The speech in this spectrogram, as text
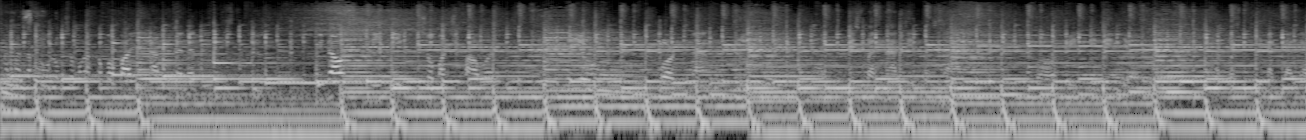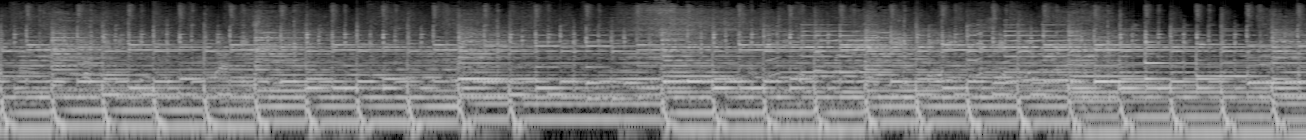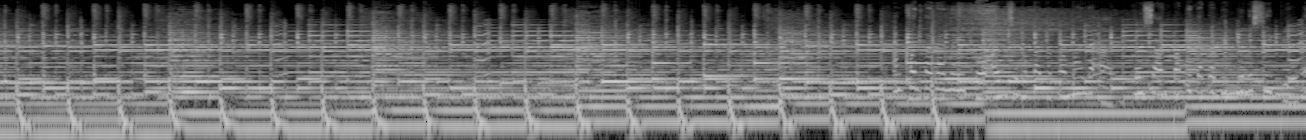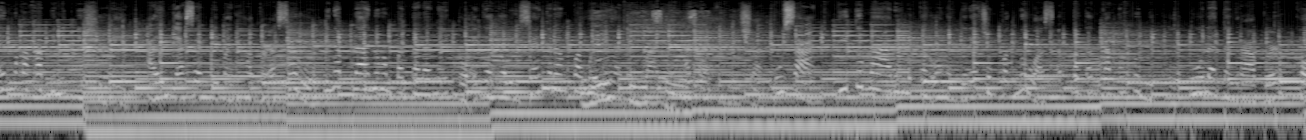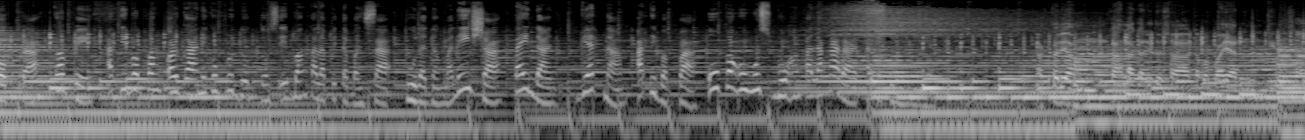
produkto sa ibang kalapit na bansa tulad ng Malaysia, Thailand, Vietnam at iba pa upang umusbong ang kalakaran at Actually, ang kahalaga nito sa kababayan dito sa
